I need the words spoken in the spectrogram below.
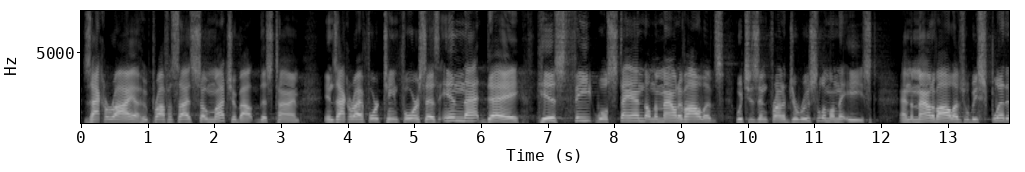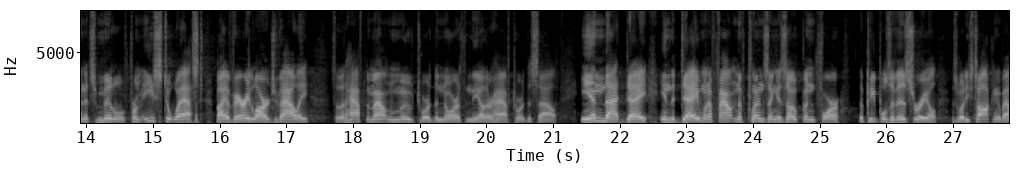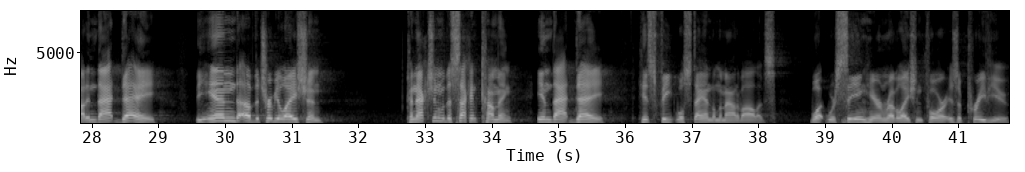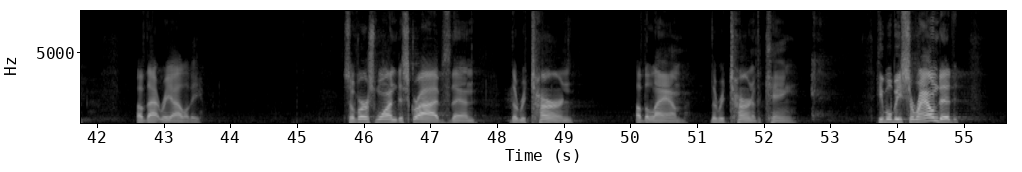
Zechariah, who prophesies so much about this time, in Zechariah 14 4 says, In that day his feet will stand on the Mount of Olives, which is in front of Jerusalem on the east. And the Mount of Olives will be split in its middle from east to west by a very large valley, so that half the mountain will move toward the north and the other half toward the south in that day, in the day when a fountain of cleansing is opened for the peoples of Israel, is what he's talking about. In that day, the end of the tribulation, connection with the second coming, in that day, his feet will stand on the Mount of Olives. What we're seeing here in Revelation 4 is a preview of that reality. So, verse 1 describes then the return of the Lamb the return of the king. He will be surrounded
